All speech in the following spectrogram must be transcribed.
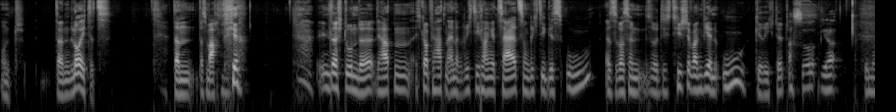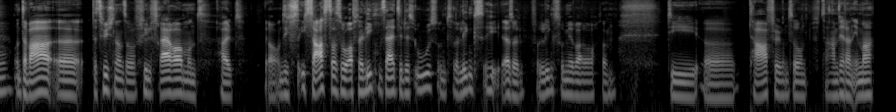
und dann läutet's. Dann, was machen wir? in der Stunde. Wir hatten, ich glaube, wir hatten eine richtig lange Zeit, so ein richtiges U. Also was ein, so die Tische waren wie ein U gerichtet. Ach so, ja, genau. Und da war äh, dazwischen dann so viel Freiraum und halt, ja, und ich, ich saß da so auf der linken Seite des Us und links, also von links von mir war auch dann die äh, Tafel und so. Und da haben wir dann immer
